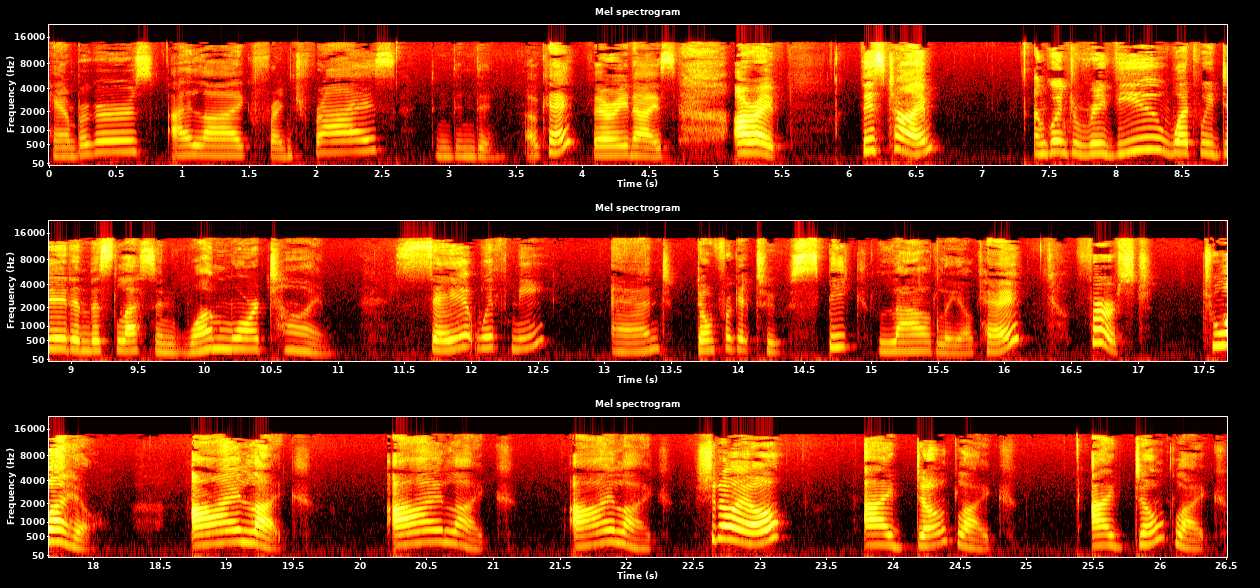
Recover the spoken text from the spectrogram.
hamburgers. I like french fries. 등등등. Okay? Very nice. All right. This time I'm going to review what we did in this lesson one more time. Say it with me and don't forget to speak loudly, okay? First, 좋아해요. I like. I like. I like. 싫어요. I don't like. I don't like.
